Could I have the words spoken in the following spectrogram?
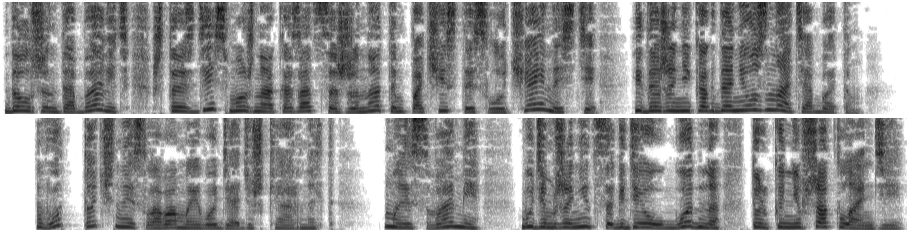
Должен добавить, что здесь можно оказаться женатым по чистой случайности и даже никогда не узнать об этом. Вот точные слова моего дядюшки Арнольд. Мы с вами будем жениться где угодно, только не в Шотландии».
